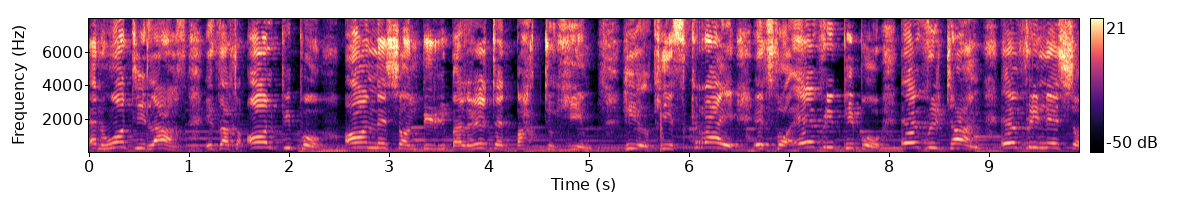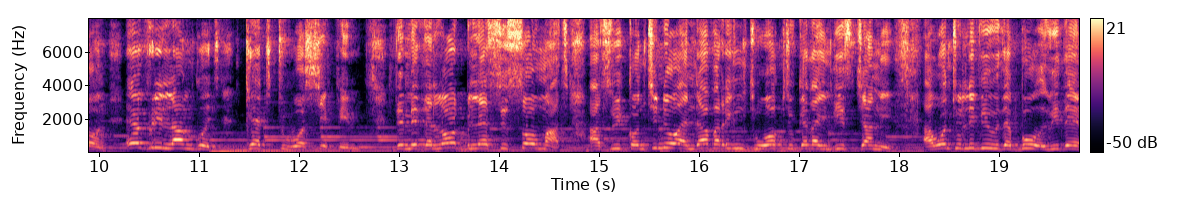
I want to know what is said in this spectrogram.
And what He loves is that all people, all nations be liberated back to Him. He, his cry is for every people, every tongue, every nation, every language get to worship Him. Then may the Lord bless you so much as we continue endeavoring to walk together in this journey. I want to leave you with the book, with the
